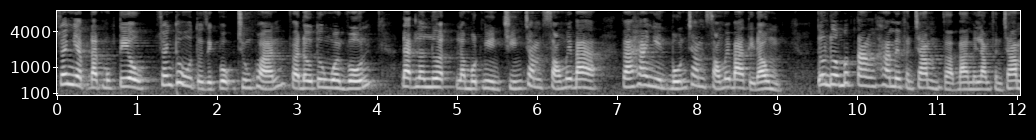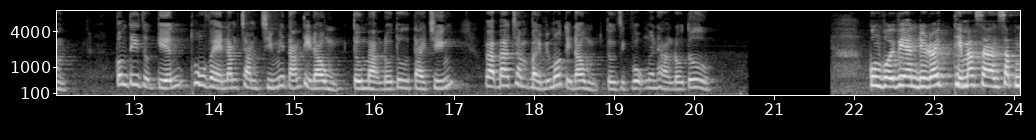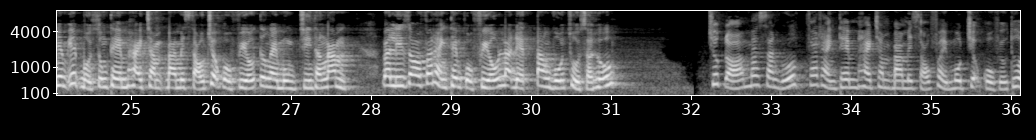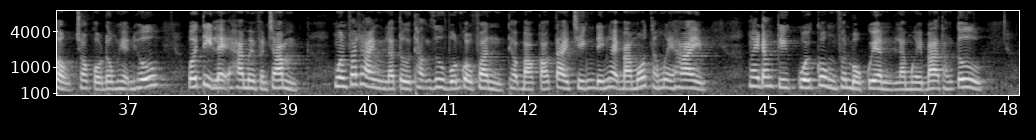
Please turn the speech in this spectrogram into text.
Doanh nghiệp đặt mục tiêu doanh thu từ dịch vụ chứng khoán và đầu tư nguồn vốn đạt lần lượt là 1.963 và 2.463 tỷ đồng, tương đương mức tăng 20% và 35%. Công ty dự kiến thu về 598 tỷ đồng từ mảng đầu tư tài chính và 371 tỷ đồng từ dịch vụ ngân hàng đầu tư. Cùng với VN Direct thì Masan sắp niêm yết bổ sung thêm 236 triệu cổ phiếu từ ngày 9 tháng 5 và lý do phát hành thêm cổ phiếu là để tăng vốn chủ sở hữu. Trước đó, Masan Group phát hành thêm 236,1 triệu cổ phiếu thưởng cho cổ đông hiện hữu với tỷ lệ 20%. Nguồn phát hành là từ thặng dư vốn cổ phần theo báo cáo tài chính đến ngày 31 tháng 12. Ngày đăng ký cuối cùng phân bổ quyền là 13 tháng 4.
